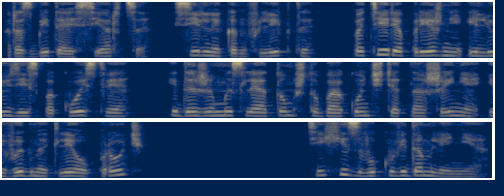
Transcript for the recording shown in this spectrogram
разбитое сердце, сильные конфликты, Потеря прежней иллюзии спокойствия и даже мысли о том, чтобы окончить отношения и выгнать Лео прочь? Тихий звук уведомления.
